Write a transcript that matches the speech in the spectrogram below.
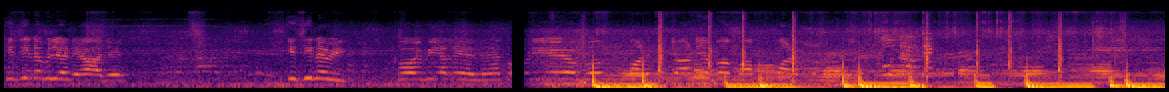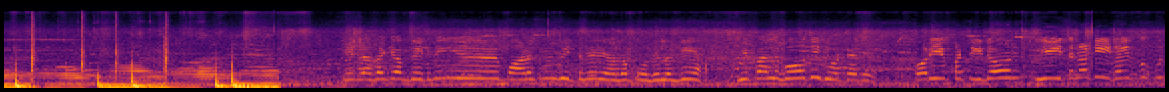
किसी ने भी लेने हैं आज किसी ने भी, कोई भी लेने हैं तो ये अब हम पार्क में जा रहे हैं। अब आप देख रहे हैं, ये पार्क में भी इतने ज़्यादा पौधे लगे हैं। ये पहले बहुत ही छोटे थे। और ये पट्टी डाउन ये इतना ढीठ है, इसको कुछ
